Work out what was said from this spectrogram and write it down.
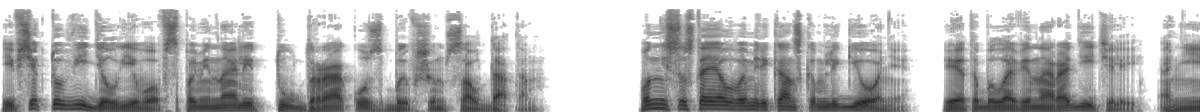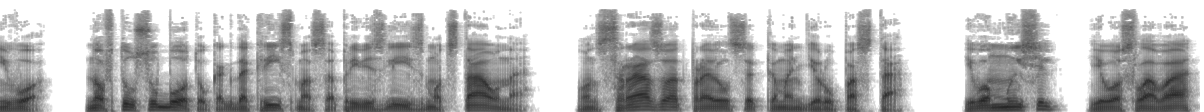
и все, кто видел его, вспоминали ту драку с бывшим солдатом. Он не состоял в американском легионе, и это была вина родителей, а не его. Но в ту субботу, когда Крисмоса привезли из Мотстауна, он сразу отправился к командиру поста. Его мысль, его слова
